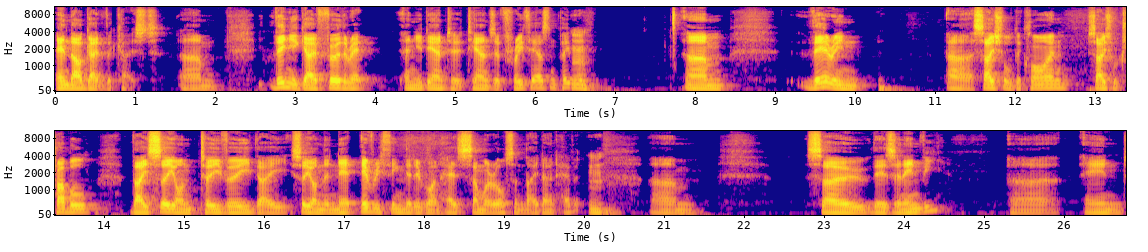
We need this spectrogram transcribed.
and they'll go to the coast. Um, then you go further out and you're down to towns of 3,000 people. Um, they're in uh, social decline, social trouble. They see on TV, they see on the net everything that everyone has somewhere else and they don't have it. Um, so there's an envy, uh, and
